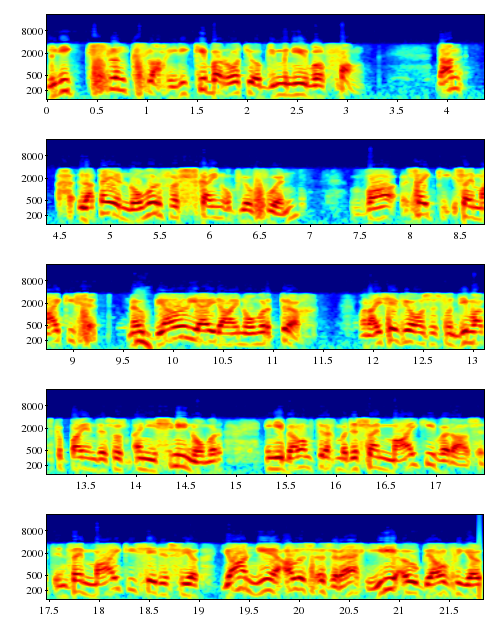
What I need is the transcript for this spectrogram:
hierdie slinkslag, hierdie kiberotjie op die manier wil vang, dan laat hy 'n nommer verskyn op jou foon waar sy sy maatjie sit. Nou hm. bel jy daai nommer terug want hy sê vir jou ons is van die maatskappy en dis ons en jy sien die nommer en jy bel hom terug maar dis sy maatjie wat daar sit. En sy maatjie sê dis vir jou ja nee alles is reg. Hierdie ou bel vir jou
